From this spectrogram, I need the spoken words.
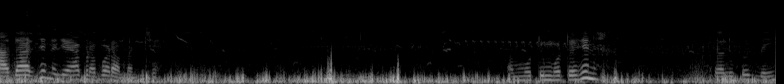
આ દાર છે ને જે આપણા જ છે. આ મોટી મોટર છે ને, ચાલુ કરી દઈ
